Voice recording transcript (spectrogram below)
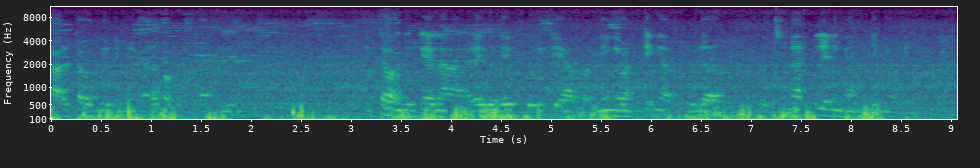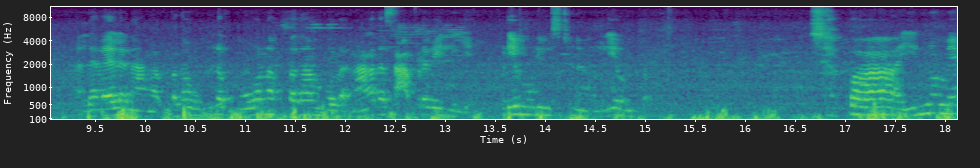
யார்கிட்ட வந்து இனிமேல் வேலை பார்க்கக்கூடாது. கிட்ட வந்துக்கிட்டே நான் விளைவிலே போயிட்டேன் அப்புறம் நீங்கள் வந்துட்டீங்க அதுக்குள்ளே கொஞ்ச நேரத்தில் நீங்கள் வந்துட்டீங்க அப்படின்னு. நல்ல வேலை நாங்கள் அப்போ தான் உள்ளே போனப்போ தான் போகல நாங்கள் தான் சாப்பிடவே இல்லையே. அப்படியே மூடி வச்சுட்டு நாங்கள் வெளியே வந்துட்டோம். சப்பா இன்னுமே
